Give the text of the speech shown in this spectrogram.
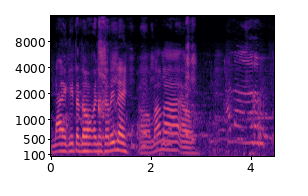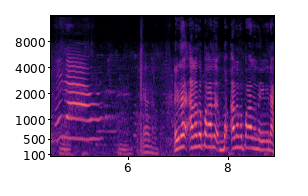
nakikita daw ang kanyang sarili. Oh, mama. Oh. Hello! Hello! Yan. oh. Ano ka pangalan? Ano ka pangalan na yung ina?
